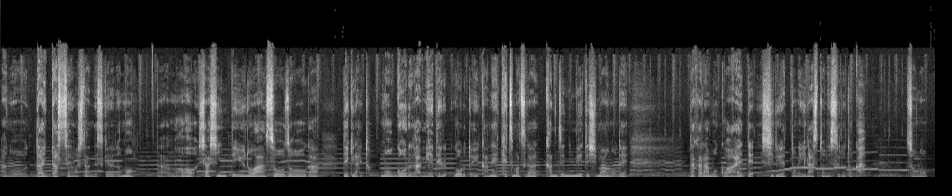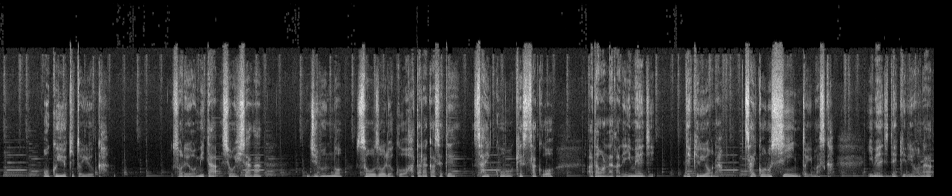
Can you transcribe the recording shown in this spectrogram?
あの大脱線をしたんですけれどもあの写真っていうのは想像ができないと。もうゴールが見えてる。ゴールというかね結末が完全に見えてしまうのでだから僕はあえてシルエットのイラストにするとかその奥行きというかそれを見た消費者が自分の想像力を働かせて最高の傑作を頭の中でイメージできるような最高のシーンといいますかイメージできるような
